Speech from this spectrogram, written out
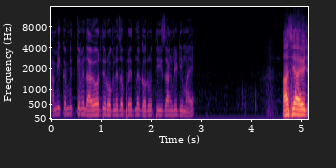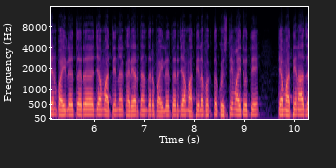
आम्ही कमीत कमी दहाव्यावरती रोखण्याचा प्रयत्न करू. ती चांगली टीम आहे. आज हे आयोजन पाहिलं तर ज्या मातेनं खऱ्या अर्थानं जर पाहिलं तर ज्या मातेला फक्त कुस्ती माहीत होते त्या मातेनं आज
